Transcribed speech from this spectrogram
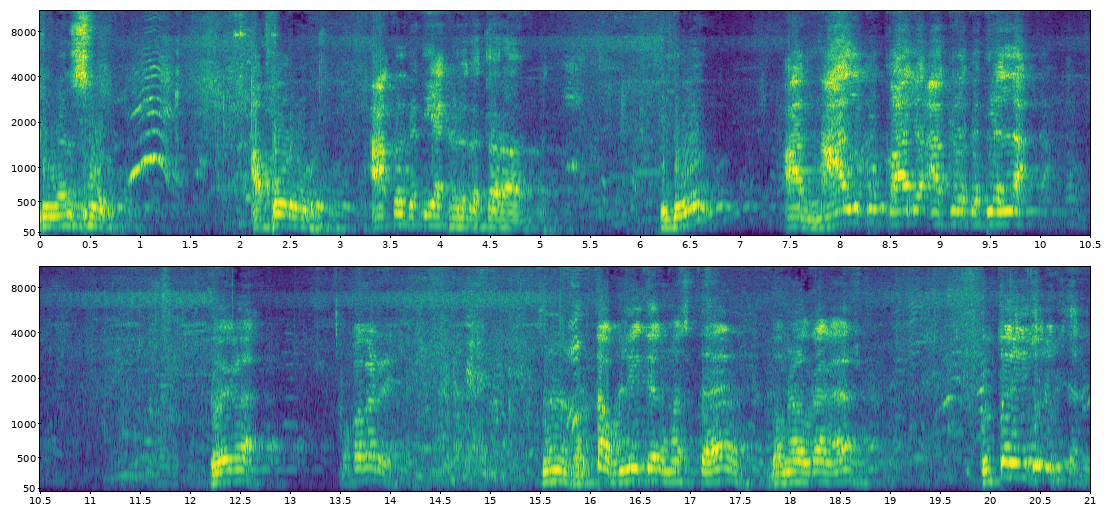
ನೀವು ಅನಿಸ್ಬೋದು ಅಪ್ಪೋರು ಆಕಳ ಗತಿ ಯಾಕೆ ಹೇಳಕತ್ತಾರ ಇದು ಆ ನಾಲ್ಕು ಕಾಲು ಆಕಳ ಕತಿ ಅಲ್ಲ. ಮುಖಗಳ್ರಿ ಹ್ಮ್ ಹೊರ್ತಾ ಹುಳ್ಳಿದ್ದೇನು ಮಸ್ತ್ ಬೊಮ್ಮಳ ಊರಾಗ. ಕುತ್ತಲಿಗೆ ಜೋರು ಬಿಡ್ತಾರೆ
